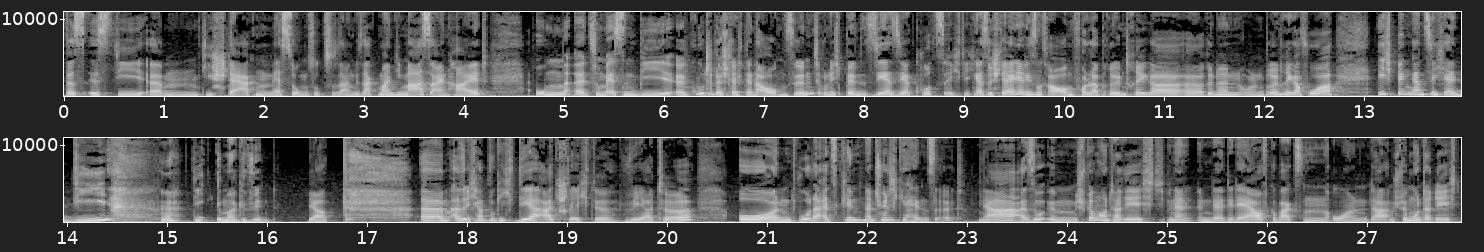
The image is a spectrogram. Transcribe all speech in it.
Das ist die, ähm, die Stärkenmessung sozusagen, wie sagt man, die Maßeinheit, um äh, zu messen, wie äh, gut oder schlecht deine Augen sind. Und ich bin sehr, sehr kurzsichtig. Also stell dir diesen Raum voller Brillenträgerinnen und Brillenträger vor. Ich bin ganz sicher die, die immer gewinnt. Ja. Ähm, also ich habe wirklich derart schlechte Werte und wurde als Kind natürlich gehänselt. Ja, also im Schwimmunterricht, ich bin in der DDR aufgewachsen und da im Schwimmunterricht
